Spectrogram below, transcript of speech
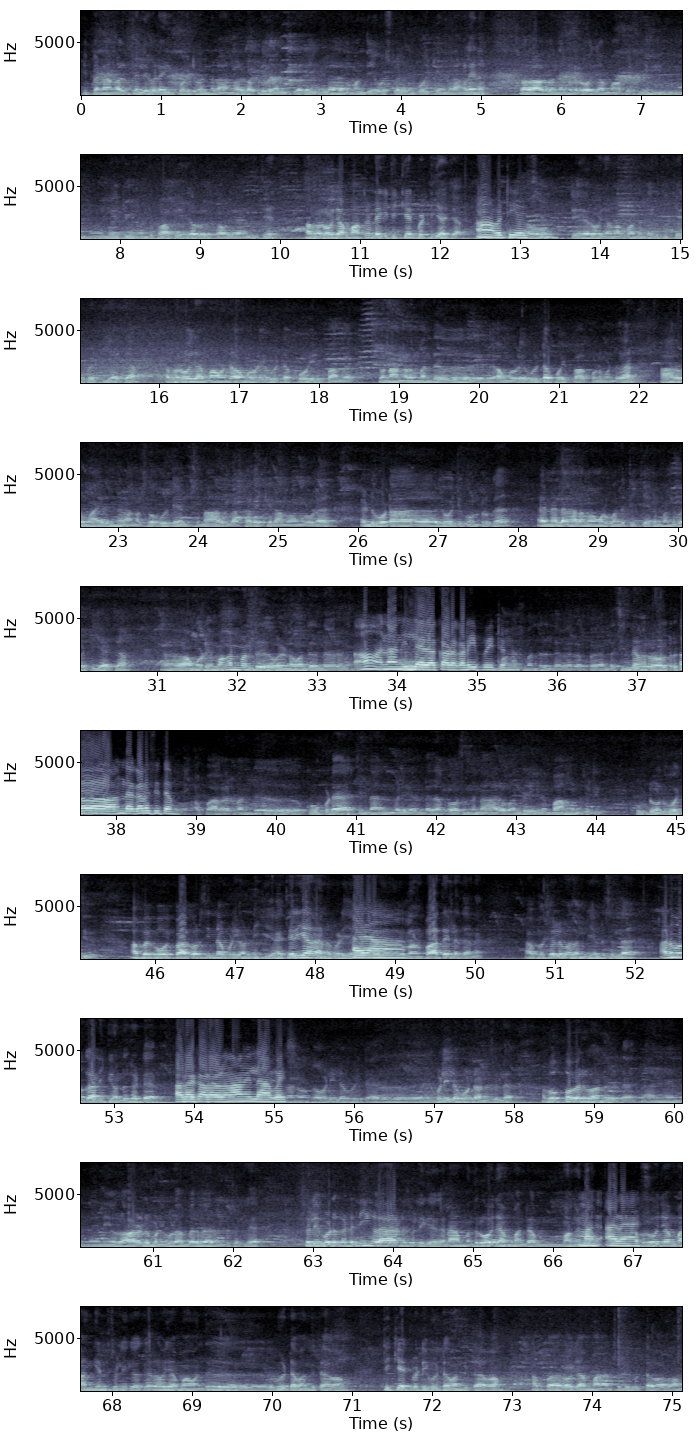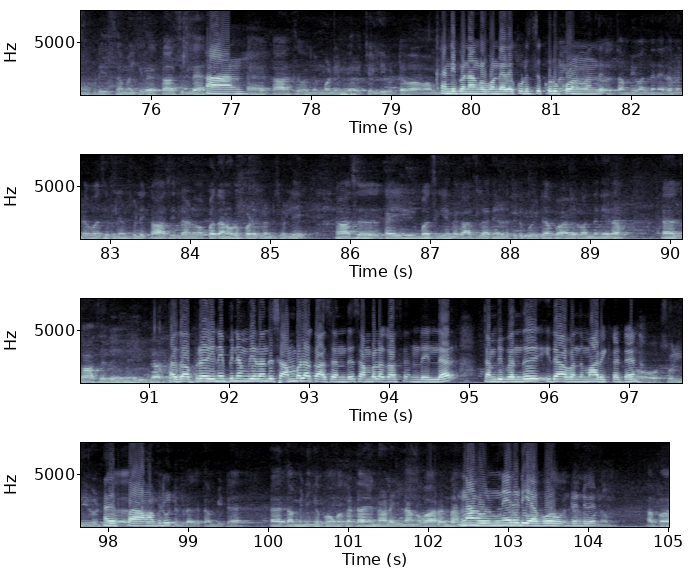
இப்போ நாங்கள் தெளிவிலைக்கு போயிட்டு வந்த நாங்கள் அப்படியே வந்து விரைவில் மந்திய ஹாஸ்பிட்டலுக்கு போயிட்டு வந்தாங்களே ஸோ அதாவது வந்து எங்களோட ரோஜா அம்மா பற்றியும் வந்து பார்க்க ஒரு கவலையாக இருந்துச்சு அப்போ ரோஜா அம்மாவுக்கு இன்றைக்கு டிக்கெட் வெட்டியாச்சா? ஆ வெட்டியாச்சு. டே- ரோஜா அம்மாவுக்கு வந்து இன்றைக்கு டிக்கெட் வெட்டியாச்சா? அப்போ ரோஜா அம்மா வந்து அவங்களுடைய வீட்டை போயிருப்பாங்க. ஸோ நாங்களும் வந்து அவங்களுடைய வீட்டை போய் பார்க்கணுமென்று தான் ஆர்வமாக இருந்து நாங்கள் ஸோ வீட்டை சொன்னால் ஆறுல கதைக்கலாம் அவங்களோட. ரெண்டு போட்டால் யோசிச்சு கொண்டிருக்க நல்ல காலமாக அவங்களுக்கு வந்து டிக்கெட்டும் வந்து வெட்டியாச்சாம் அஹ் அவங்களுடைய மகன் வந்து வெளில வந்திருந்தவர். ஆ நான் இல்லை கடை கடைக்கு போயிட்டேன். மகன் வந்திருந்தவர். அப்போ அந்த சின்னவர் இருக்கு அந்த கடைசி தம்பி. அப்போ அவர் வந்து கூப்பிட அச்சிந்தான் வெளியிடது அப்போ வசந்த ஆறு வந்து இங்கே வாங்கன்னு சொல்லி கூப்பிட்டு கொண்டு போச்சுது அப்போ இப்போ இப்போ ஒரு சின்ன படி ஒன்றைக்கு எனக்கு தெரியாதானே படி. பார்த்தே இல்லை தானே. அப்போ சொல்லுமா தம்பி என்று சொல்ல அனுமக்காணிக்கு வந்து கேட்டார். அட கடவுள் நான் இல்லை அனுமக்கா வெளியில் போயிட்டார். வெளியில் போட்டான்னு சொல்ல. அப்போ எப்போ வருவான்னு கேட்டார் நான் நீ ஒரு ஆறு ஏழு மணி கூட வருவாருன்னு சொல்லி. சொல்லி போட்டு கேட்டு நீங்கள் யாருன்னு சொல்லி கேட்க நான் வந்து ரோஜா அம்மான்ற மகன். அப்போ ரோஜாம்மா அங்கேன்னு சொல்லி கேட்க ரோஜாம்மா வந்து வீட்டை வந்துட்டாவாம். டிக்கெட் பட்டி வீட்டை வந்துட்டாவாம். அப்போ ரோஜாம்மா தான் சொல்லி விட்டவாவாம். இப்படி சமைக்கிற காசு இல்லை. காசு கொஞ்சம் பண்ணின்னு வேற சொல்லி விட்டவாவாம். கண்டிப்பாக நாங்கள் கொண்டு அதை கொடுத்து கொடுக்கணும் வந்து. தம்பி வந்த நேரம் இந்த பஸ்ஸுக்குலன்னு சொல்லி காசு இல்லானு அப்போ தான் உடுப்படுக்கலன்னு சொல்லி காசு கை பஸ்ஸுக்கு இந்த காசு எல்லாத்தையும் எடுத்துகிட்டு போயிட்டு அப்போ அவர் வந்த நேரம் காசு எதுவுமே இல்லை. அதுக்கப்புறம் இணைப்பு நம்பியில் வந்து சம்பள காசு உண்டு சம்பள காசு உண்டு இல்லை. தம்பி வந்து இதாக வந்து மாறி கேட்டேன் சொல்லி விட்டு தம்பிட்ட. அஹ், தம்பி நீங்கள் போங்க கட்டாயம் நாளைக்கு நாங்கள் வரோம் நாங்கள் நேரடியாக போவோம் ரெண்டு பேரும். அப்போ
